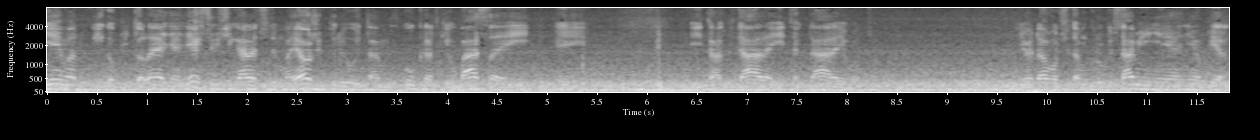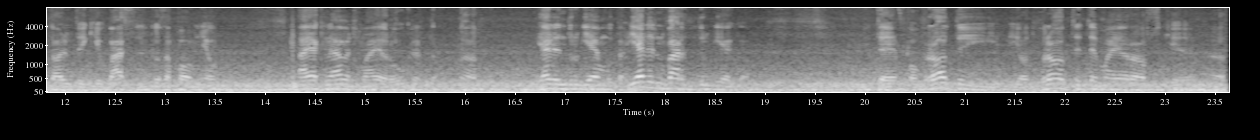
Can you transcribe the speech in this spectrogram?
Nie ma długiego pitolenia. Nie chcę się gadać o tym majorze, który tam ukradł kiełbasę i, i, i tak dalej, i tak dalej, bo wiadomo, czy tam gruby sami nie, nie opierdolił tej kiełbasy, tylko zapomniał. A jak nawet major ukradł, to, to jeden drugiemu, to jeden wart drugiego. I te powroty i, i odwroty te majorowskie. No.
